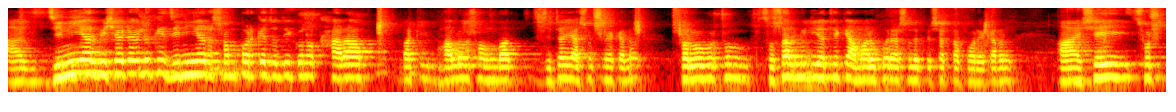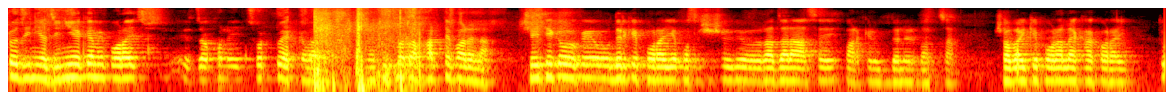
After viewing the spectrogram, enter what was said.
আর জিনিয়ার বিষয়টা হলো কি, জিনিয়ার সম্পর্কে যদি কোনো খারাপ বাকি ভালো সংবাদ যেটাই আসুক না কেন, সর্বপ্রথম সোশ্যাল মিডিয়া থেকে আমার উপরে আসলে প্রেশারটা পড়ে। কারণ সেই ছোট্ট জিনিয়া, জিনিয়াকে আমি পড়াই যখন এই ছোট্ট একেবারে মানে ঠিকমতো হাঁটতে পারে না, সেই থেকে ওকে, ওদেরকে পড়াইয়া পথ শিশুরা যারা আছে, পার্কের উদ্যানের বাচ্চা, সবাইকে পড়ালেখা করাই। তো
